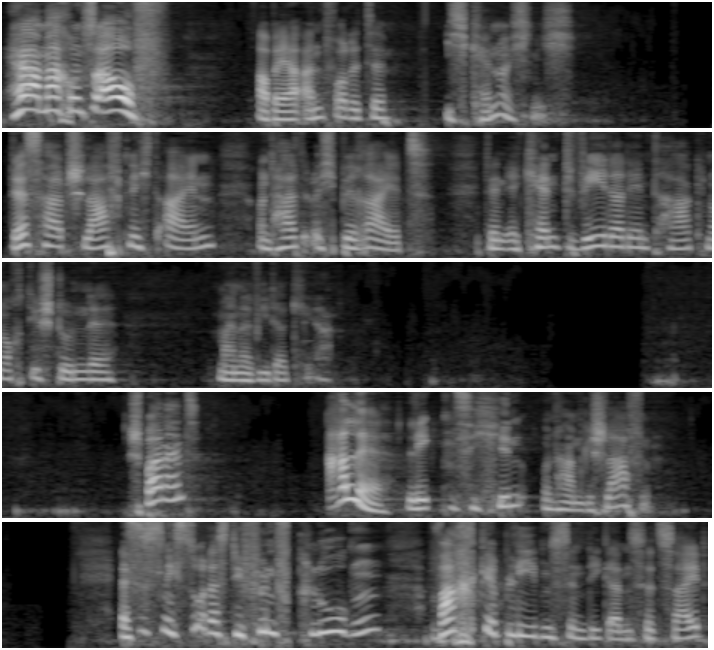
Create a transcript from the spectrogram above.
Herr, mach uns auf! Aber er antwortete, ich kenne euch nicht. Deshalb schlaft nicht ein und haltet euch bereit, denn ihr kennt weder den Tag noch die Stunde meiner Wiederkehr. Spannend, alle legten sich hin und haben geschlafen. Es ist nicht so, dass die fünf Klugen wach geblieben sind die ganze Zeit.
